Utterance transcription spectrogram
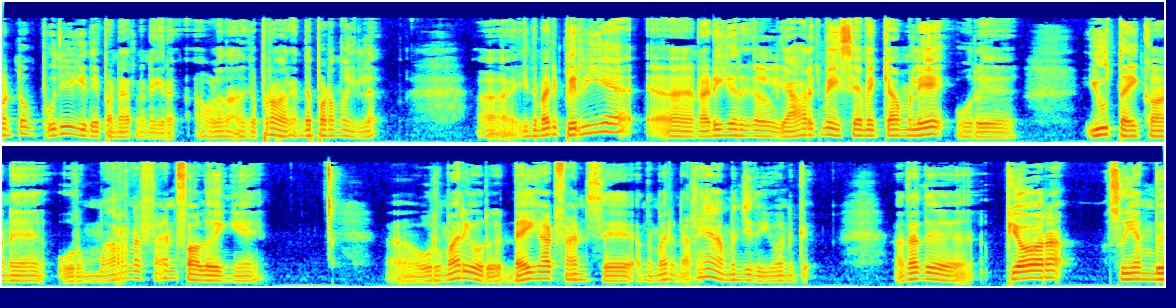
மட்டும் புதிய கீதை பண்ணார்னு நினைக்கிறேன். அவ்வளோதான் அதுக்கப்புறம் வேறு எந்த படமும் இல்லை. இந்த மாதிரி பெரிய நடிகர்கள் யாருக்குமே இசையமைக்காமலே ஒரு யூத் ஐக்கானு ஒரு மரண ஃபேன் ஃபாலோவிங்கு ஒரு மாதிரி ஒரு டைஹார்ட் ஃபேன்ஸு அந்த மாதிரி நிறையா அமைஞ்சுது யுவனுக்கு. அதாவது பியோராக சுயம்பு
